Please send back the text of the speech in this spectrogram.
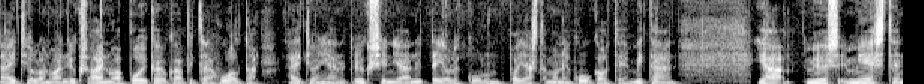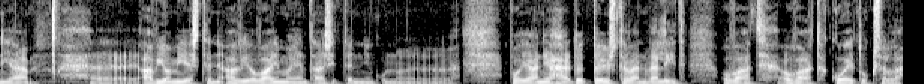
äiti, jolla on vain yksi ainoa poika, joka pitää huolta. Äiti on jäänyt yksin ja nyt ei ole kuulunut pojasta monen kuukauteen mitään. Ja myös miesten ja äh, aviomiesten ja aviovaimojen tai sitten niin kuin äh, pojan ja tyttöystävän välit ovat, ovat koetuksella.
